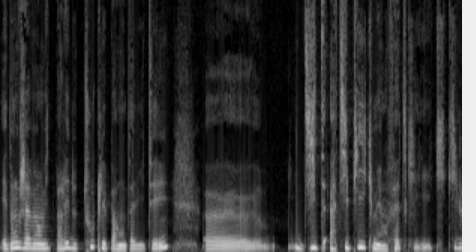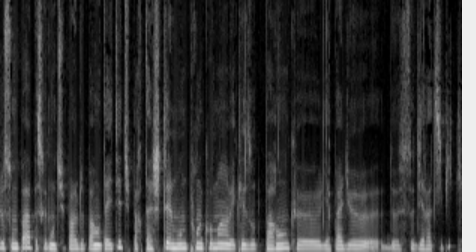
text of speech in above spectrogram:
Et donc j'avais envie de parler de toutes les parentalités, euh, dites atypiques, mais en fait qui, qui, le sont pas, parce que quand tu parles de parentalité, tu partages tellement de points communs avec les autres parents qu'il n'y a pas lieu de se dire atypique.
